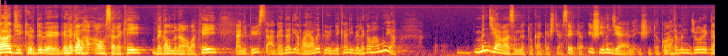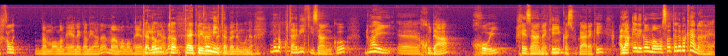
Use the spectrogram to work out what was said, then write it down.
زاجی کردبێ لەگەڵ ئەو سەرەکەی لەگەڵ مناڵەکەی ینی پێویستە ئاگاداری ڕایاڵی پەیوەندەکانی بێ لەگەڵ هەمویە من جیاوازم لە تۆکە گەشتە سیرکە ئیشی من جیایە لە ئیشی تۆکاتە من جۆرێک لە خەڵک بەمەڵم هەیە لەگەڵیانە مامەڵم هەیە لەنی تەبنمونە بنە قوتابیکی زانکۆ دوای خوددا خۆی، خێزانەکەی و کەسوکارەکەی عەلاقەی لەگەڵ مامۆستا و تەلەبەکانا هەیە.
